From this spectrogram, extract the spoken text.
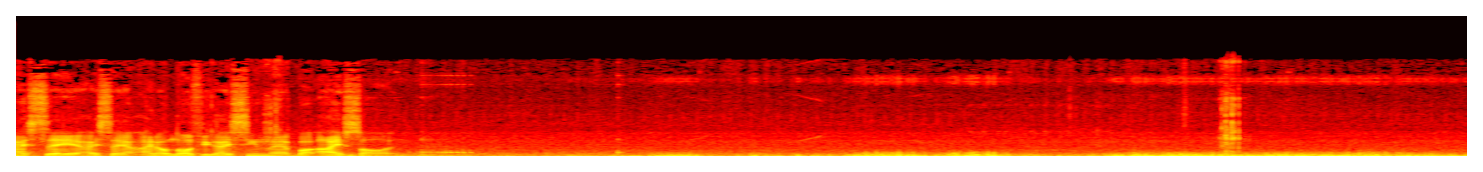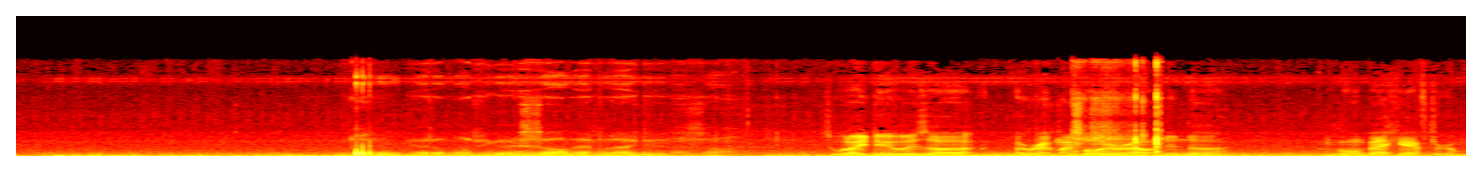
I say I say I don't know if you guys seen that, but I saw it. Saw that, but I did. So, so what I do is uh, I wrap my boat around and uh, I'm going back after him.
